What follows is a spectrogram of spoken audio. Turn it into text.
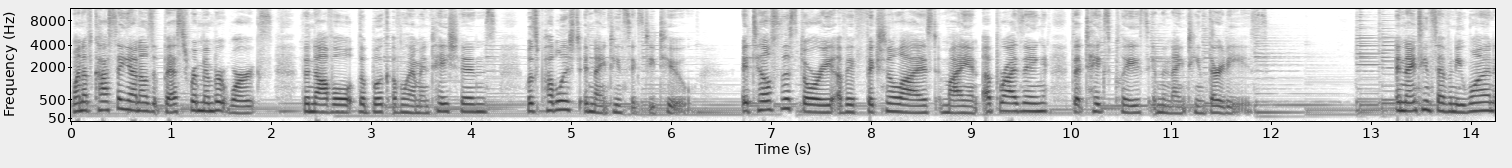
One of Castellanos' best remembered works, the novel The Book of Lamentations, was published in 1962. It tells the story of a fictionalized Mayan uprising that takes place in the 1930s. In 1971,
